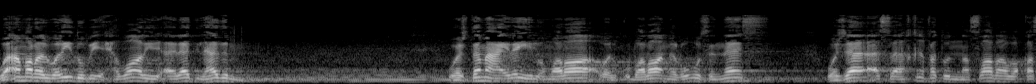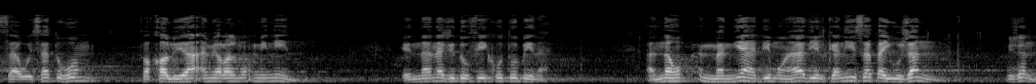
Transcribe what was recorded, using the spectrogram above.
وأمر الوليد بإحضار آلات الهدم. واجتمع إليه الأمراء والكبراء من رؤوس الناس. وجاء ساخفة النصارى وقساوستهم. فقالوا يا أمير المؤمنين إنا نجد في كتبنا أنه من يهدم هذه الكنيسة يجن. بجن.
